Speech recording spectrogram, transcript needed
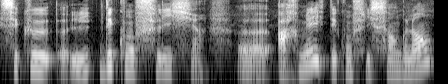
c'est que des conflits armés, des conflits sanglants,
